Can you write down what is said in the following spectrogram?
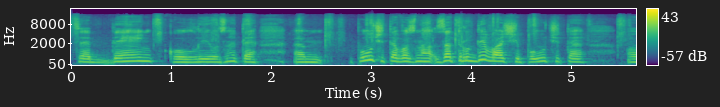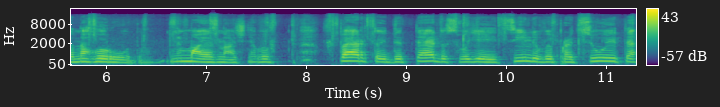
це день, коли, знаєте, ем, получите возна... за труди ваші получите е, нагороду. Немає значення. Ви вперто йдете до своєї цілі, ви працюєте,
